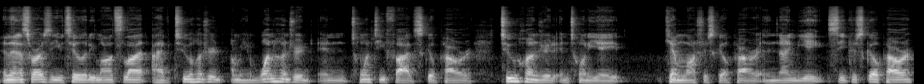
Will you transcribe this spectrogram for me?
And then as far as the utility mod slot, I have 200, I mean 125 skill power, 228 chem launcher skill power, and 98 seeker skill power.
